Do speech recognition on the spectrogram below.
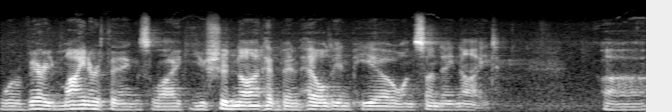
were very minor things, like you should not have been held NPO on Sunday night. Uh,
